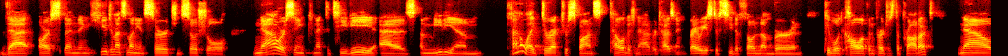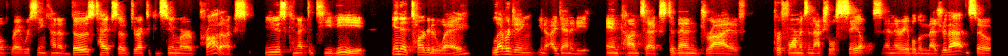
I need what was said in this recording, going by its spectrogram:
that are spending huge amounts of money in search and social. Now we're seeing connected TV as a medium, kind of like direct response television advertising, right? We used to see the phone number and people would call up and purchase the product. Now, right, we're seeing kind of those types of direct to consumer products use connected TV in a targeted way, leveraging, you know, identity and context to then drive performance and actual sales. And they're able to measure that. And so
